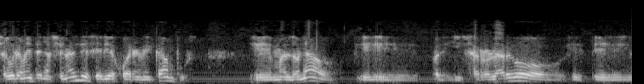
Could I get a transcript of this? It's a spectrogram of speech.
seguramente Nacional desearía jugar en el campus eh, Maldonado eh, y Cerro Largo este,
